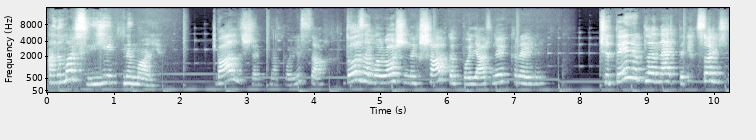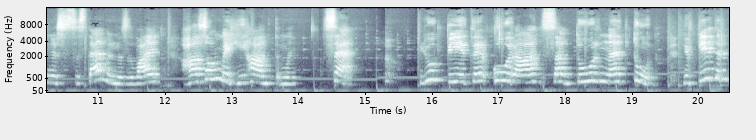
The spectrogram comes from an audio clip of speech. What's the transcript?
А на Марсі її немає. Хіба лише на полюсах, до заморожених шапках полярної криги. Чотири планети сонячної системи називають газовими гігантами. Це Юпітер, Уран, Сатурн, Нептун. Юпітер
